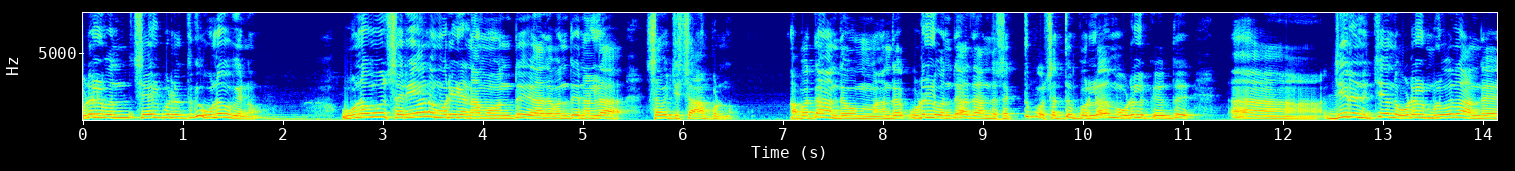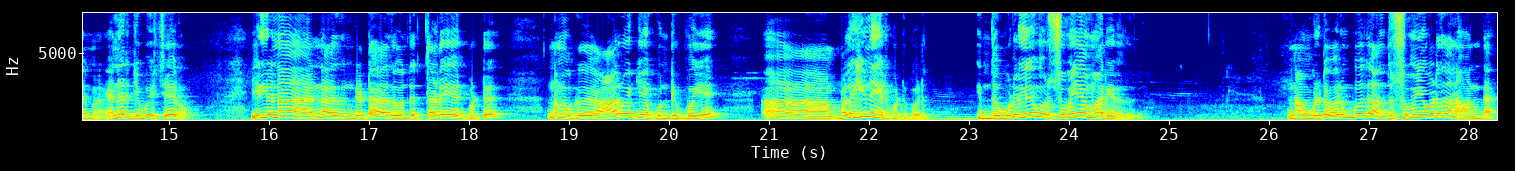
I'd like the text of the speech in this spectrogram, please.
உடல் வந்து செயல்படுறதுக்கு உணவு வேணும். உணவும் சரியான முறையில் நாம் வந்து அதை வந்து நல்லா சவைச்சு சாப்பிடணும். அப்போ தான் அந்த அந்த உடல் வந்து அதை அந்த சத்து சத்து பொருளை நம்ம உடலுக்கு வந்து ஜீரணித்து அந்த உடல் முழுவதும் அந்த எனர்ஜி போய் சேரும். இல்லைன்னா என்ன ஆகுதுன்னு கேட்டால் அது வந்து தடை ஏற்பட்டு நமக்கு ஆரோக்கியம் குன்றி போய் பலகீனம் ஏற்பட்டு போயிடுது. இந்த உடலே ஒரு சுமையாக மாறிடுது. நான் உங்கள்கிட்ட வரும்போது அந்த சுமையோடு தான் நான் வந்தேன்.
